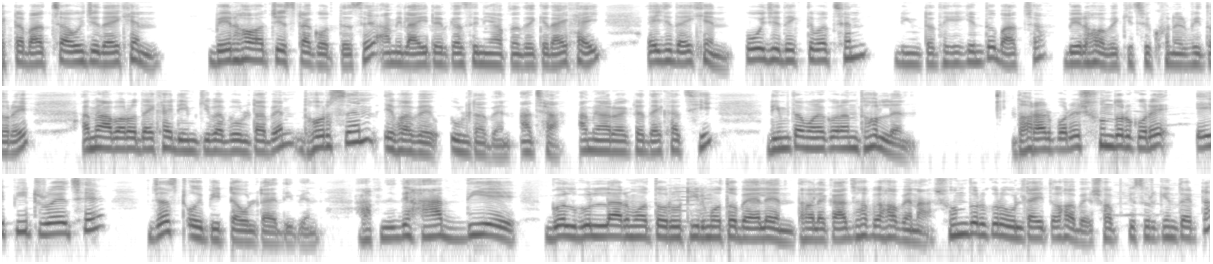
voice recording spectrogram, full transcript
একটা বাচ্চা ওই যে দেখেন বের হওয়ার চেষ্টা করতেছে। আমি লাইটের কাছে নিয়ে আপনাদেরকে দেখাই। এই যে দেখেন, ওই যে দেখতে পাচ্ছেন, ডিমটা থেকে কিন্তু বাচ্চা বের হবে কিছুক্ষণের ভিতরে। আমি আবারও দেখাই ডিম কীভাবে উল্টাবেন। ধরছেন, এভাবে উল্টাবেন। আচ্ছা আমি আরও একটা দেখাচ্ছি। ডিমটা মনে করেন ধরলেন। ধরার পরে সুন্দর করে এই পিঠ রয়েছে। জাস্ট ওই পিঠটা উল্টায় দিবেন। আপনি যদি হাত দিয়ে গোলগুল্লার মতো, রুটির মতো বেলেন, তাহলে কাজ হবে হবে না। সুন্দর করে উল্টাইতে হবে। সব কিছুর কিন্তু একটা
